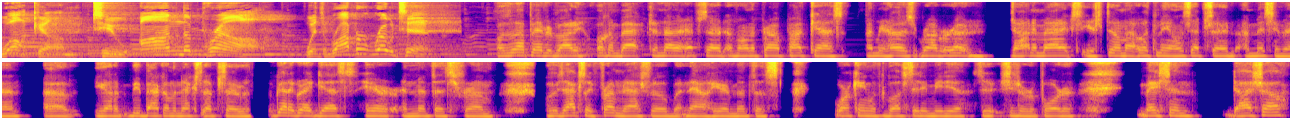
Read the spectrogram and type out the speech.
Welcome to On the Prowl with Robert Roten. What's up, everybody? Welcome back to another episode of On the Prowl podcast. I'm your host, Robert Roten. Johnny Maddox, you're still not with me on this episode. I miss you, man. Uh, you got to be back on the next episode. We've got a great guest here in Memphis from, who's actually from Nashville, but now here in Memphis, working with Bluff City Media. She's a reporter, Mason Dashiell.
